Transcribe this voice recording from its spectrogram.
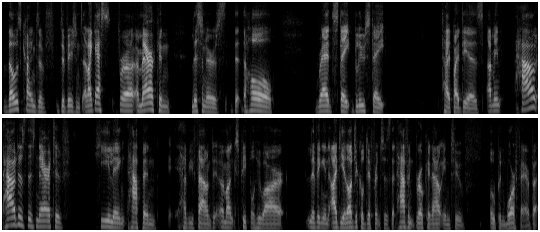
those kinds of divisions? And I guess for uh, American listeners, the, the whole red state, blue state type ideas. I mean, how how does this narrative healing happen? Have you found amongst people who are living in ideological differences that haven't broken out into open warfare, but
